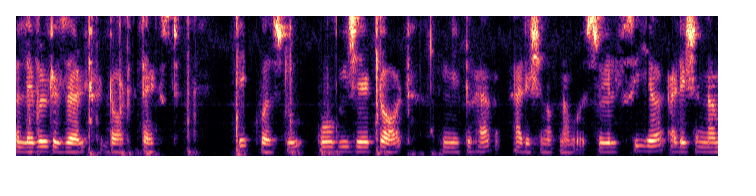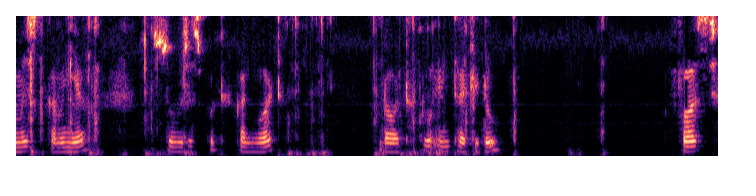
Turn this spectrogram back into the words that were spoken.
a label result dot text equals to obj dot. You need to have addition of numbers. So you'll see here addition num is coming here. So we just put convert dot to int32 first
